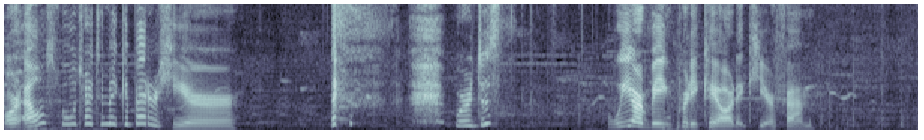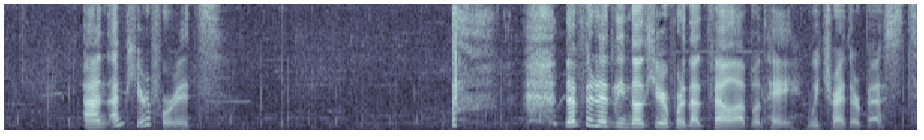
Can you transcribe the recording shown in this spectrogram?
Or else we'll try to make it better here. We're just... We are being pretty chaotic here, fam. And I'm here for it. Definitely not here for that fella, but hey, we tried our best.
